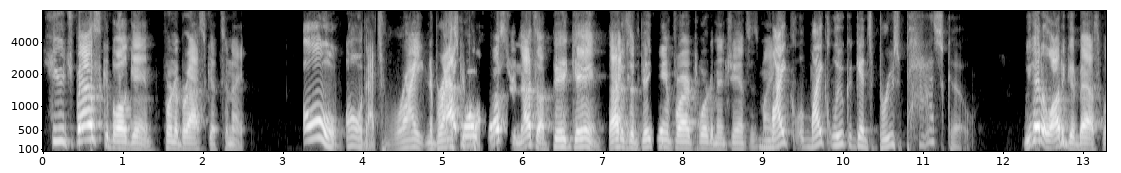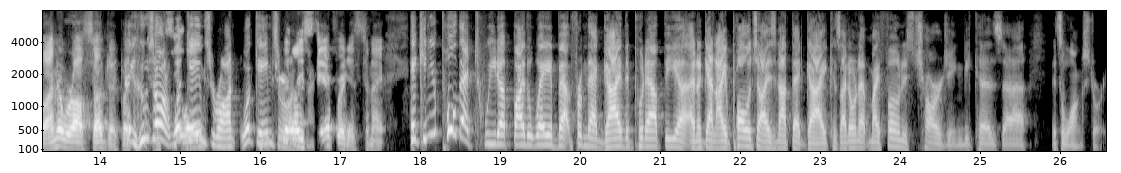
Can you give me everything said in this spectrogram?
huge basketball game for Nebraska tonight. Oh, oh, that's right, Nebraska. Northwestern, that's a big game. That is a big game for our tournament chances, Mike. Mike Mike Luke against Bruce Pascoe. We got a lot of good basketball. I know we're off subject, but hey, who's on? What games are on? What games are on? Stanford is tonight. Hey, can you pull that tweet up, by the way, about from that guy that put out the? Uh, and again, I apologize, not that guy, because I don't have my phone is charging because uh, it's a long story.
